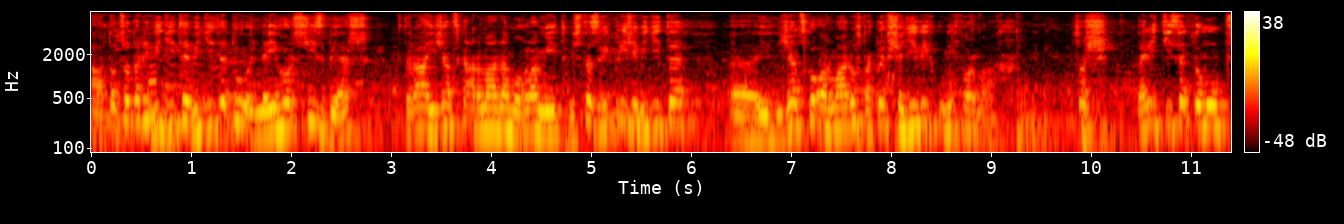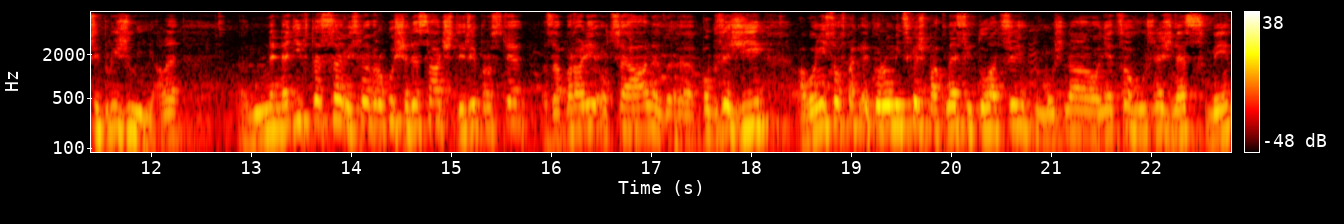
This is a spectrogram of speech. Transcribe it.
A to, co tady vidíte, vidíte tu nejhorší zvěř, která jižanská armáda mohla mít. Vy jste zvyklí, že vidíte eh, jižanskou armádu v takhle všedivých uniformách, což tady ti se k tomu přibližují, ale ne, nedívte se, my jsme v roku 64 prostě zabrali oceán, eh, pobřeží a oni jsou v tak ekonomické špatné situaci, možná o něco hůř než dnes my,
